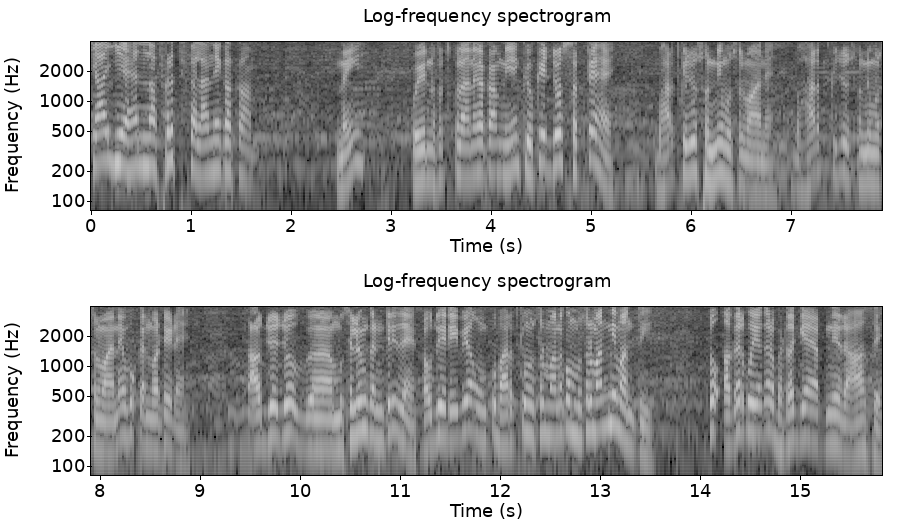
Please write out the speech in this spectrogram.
क्या यह है नफरत फैलाने का काम? नहीं कोई नफरत फैलाने का काम नहीं है क्योंकि जो सत्य है भारत के जो सुन्नी मुसलमान हैं भारत के जो सुन्नी मुसलमान हैं वो कन्वर्टेड हैं। अब जो जो मुस्लिम कंट्रीज़ हैं सऊदी अरेबिया उनको भारत के मुसलमानों को मुसलमान नहीं मानती। तो अगर कोई अगर भटक गया है अपनी राह से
